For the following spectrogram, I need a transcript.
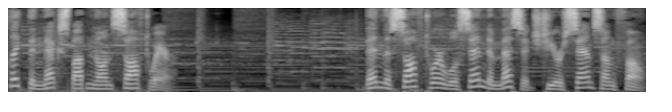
Click the Next button on Software. Then the software will send a message to your Samsung phone.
